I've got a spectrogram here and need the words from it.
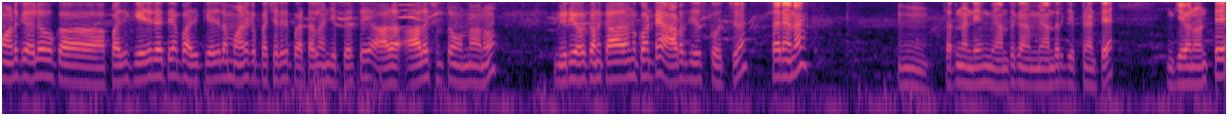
మామిడికాయలు ఒక పది కేజీలు అయితే పది కేజీల మామిడికాయ పచ్చడి అయితే పెట్టాలని చెప్పేసి ఆలో ఆలోచనతో ఉన్నాను. మీరు ఎవరికైనా కావాలనుకుంటే ఆర్డర్ చేసుకోవచ్చు. సరేనా? సరేనండి. మీ అంతగా మీ అందరికి చెప్పినట్టే. ఇంకేమైనా ఉంటే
